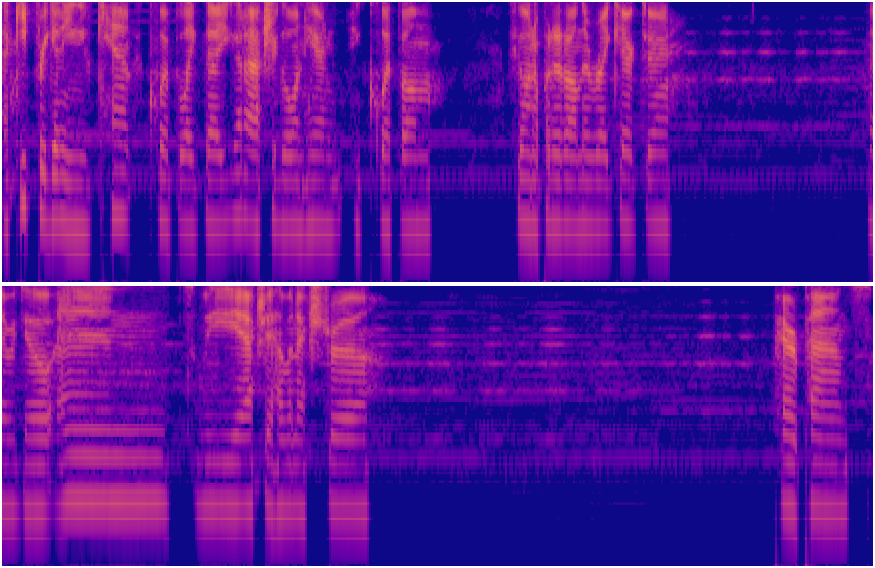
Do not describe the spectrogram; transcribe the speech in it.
I keep forgetting you can't equip like that. You gotta actually go in here and equip them if you want to put it on the right character. There we go, and so we actually have an extra pair of pants.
